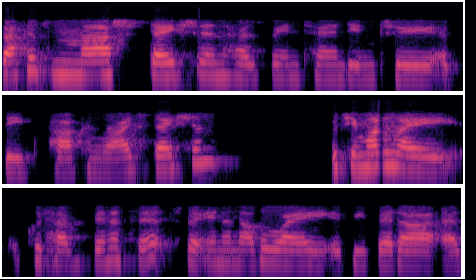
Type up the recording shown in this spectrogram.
Bacchus Marsh station has been turned into a big park and ride station which in one way could have benefits, but in another way it'd be better, as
